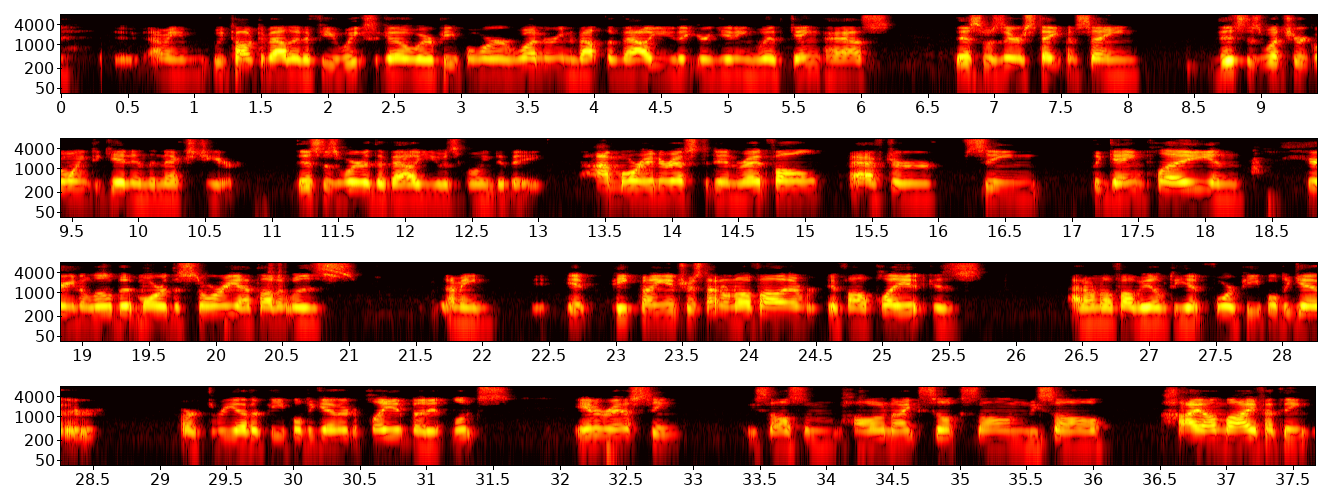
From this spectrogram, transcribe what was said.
I mean, we talked about it a few weeks ago where people were wondering about the value that you're getting with Game Pass. This was their statement saying, this is what you're going to get in the next year. This is where the value is going to be. I'm more interested in Redfall after seeing the gameplay and hearing a little bit more of the story. I thought it was, I mean, it piqued my interest. I don't know if I'll ever if I'll play it because I don't know if I'll be able to get four people together or three other people together to play it. But it looks interesting. We saw some Hollow Knight Silksong. We saw High on Life. I think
